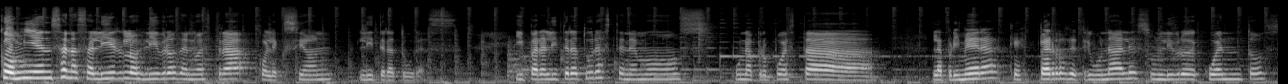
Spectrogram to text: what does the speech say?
comienzan a salir los libros de nuestra colección Literaturas. Y para Literaturas tenemos una propuesta, la primera, que es Perros de Tribunales, un libro de cuentos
